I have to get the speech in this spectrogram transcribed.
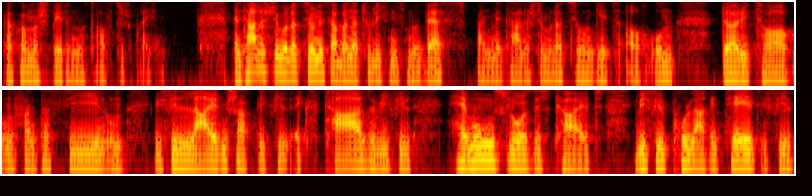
Da kommen wir später noch drauf zu sprechen. Mentale Stimulation ist aber natürlich nicht nur das. Bei mentaler Stimulation geht es auch um Dirty Talk, um Fantasien, um wie viel Leidenschaft, wie viel Ekstase, wie viel Hemmungslosigkeit, wie viel Polarität, wie viel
